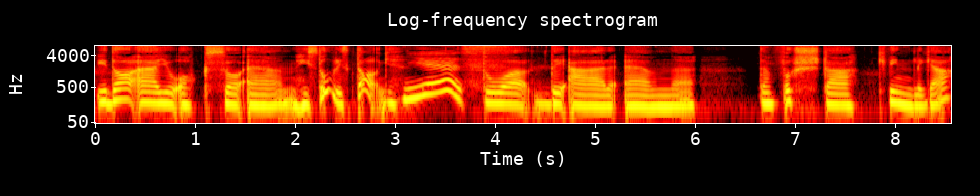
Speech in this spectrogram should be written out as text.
Idag är ju också en historisk dag. Yes! Då det är en, den första kvinnliga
